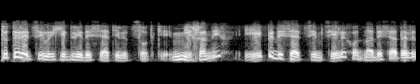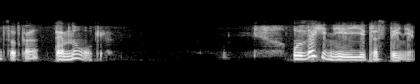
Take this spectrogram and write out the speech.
4,2% мішаних і 57,1% темнооких. У західній її частині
